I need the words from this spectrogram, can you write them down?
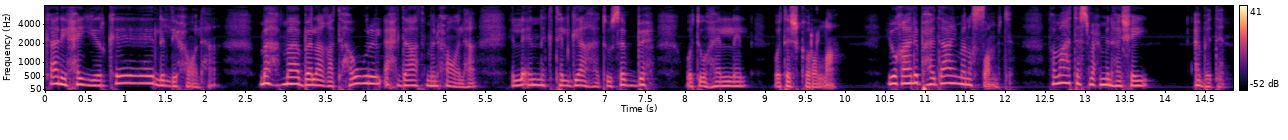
كان يحير كل اللي حولها. مهما بلغت هول الأحداث من حولها إلا أنك تلقاها تسبح وتهلل وتشكر الله. يغالبها دائما الصمت فما تسمع منها شيء أبدا.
